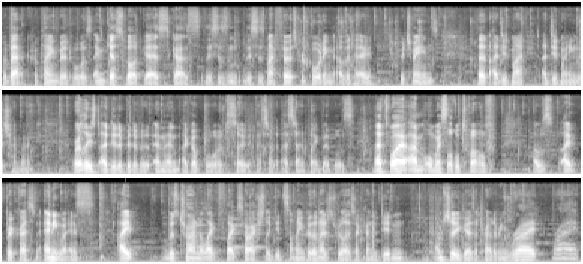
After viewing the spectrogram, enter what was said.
we're back. We're playing Bed Wars, and guess what, guys? Guys, this isn't. This is my first recording of a day, which means that I did my I did my English homework, or at least I did a bit of it, and then I got bored, so I started I started playing Bed Wars. That's why I'm almost level 12. I was I procrastinated. Anyways, I was trying to like flex how I actually did something, but then I just realized I kind of didn't. I'm sure you guys are proud of me, right? Right?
